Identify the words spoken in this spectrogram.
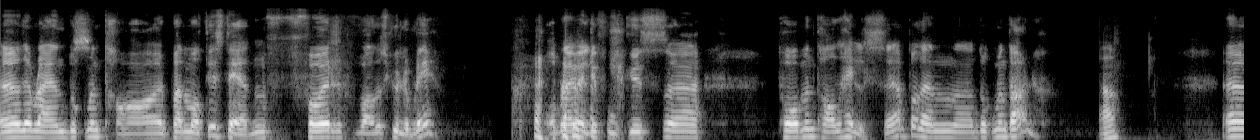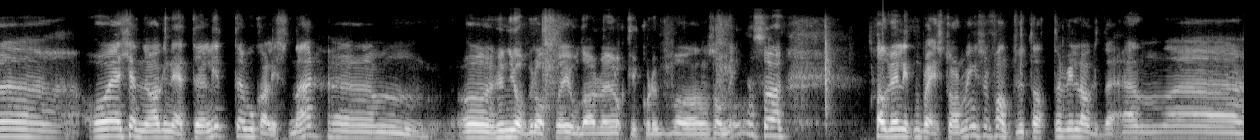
Eh, Det blei en dokumentar på en måte istedenfor hva det skulle bli. Og blei veldig fokus eh, på mental helse på den eh, dokumentaren. Ja. Uh, og jeg kjenner jo Agnete litt, vokalisten der. Uh, og hun jobber også i Odal rockeklubb og sånne ting. Så hadde vi en liten brainstorming, så fant vi ut at vi lagde en uh,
